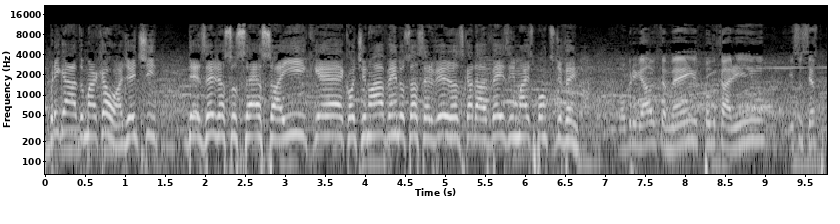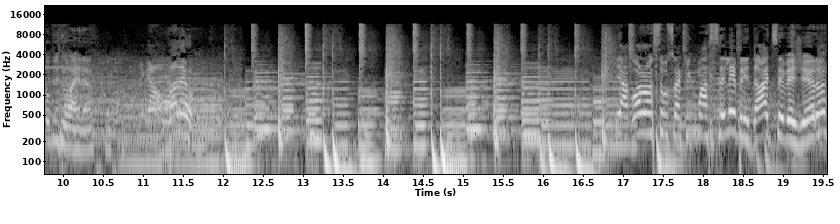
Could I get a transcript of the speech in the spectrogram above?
Obrigado, Marcão. A gente deseja sucesso aí, quer continuar vendo suas cervejas cada vez em mais pontos de venda. Obrigado também pelo carinho e sucesso para todos nós, né? Legal, valeu. E agora nós estamos aqui com uma celebridade cervejeira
